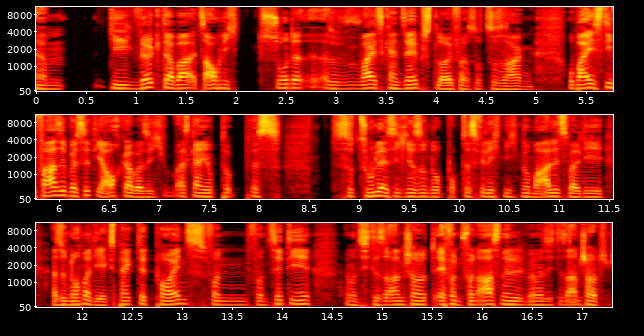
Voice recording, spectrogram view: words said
ähm, die wirkt aber jetzt auch nicht so, also war jetzt kein Selbstläufer sozusagen. Wobei es die Phase bei City auch gab. Also ich weiß gar nicht, ob, ob das, das so zulässig ist und ob, ob das vielleicht nicht normal ist, weil die, also nochmal die Expected Points von, von City, wenn man sich das anschaut, äh, von, von Arsenal, wenn man sich das anschaut,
